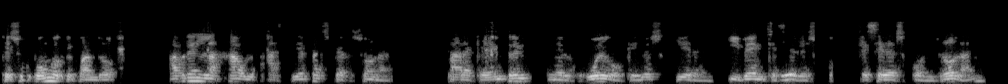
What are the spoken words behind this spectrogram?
que supongo que cuando abren la jaula a ciertas personas para que entren en el juego que ellos quieren y ven que, se, que se descontrolan,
